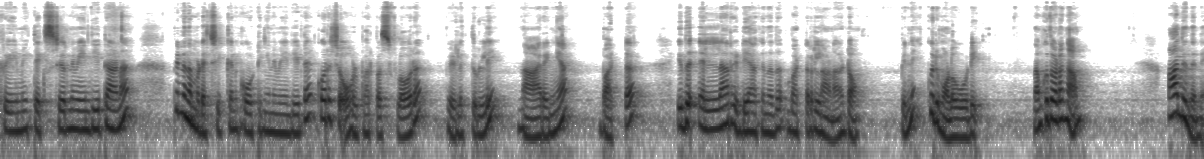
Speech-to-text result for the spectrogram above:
ക്രീമി ടെക്സ്ചറിന് വേണ്ടിയിട്ടാണ്. പിന്നെ നമ്മുടെ ചിക്കൻ കോട്ടിങ്ങിന് വേണ്ടിയിട്ട് കുറച്ച് ഓൾ പർപ്പസ് ഫ്ലോർ വെളുത്തുള്ളി നാരങ്ങ ബട്ടർ ഇത് എല്ലാം റെഡിയാക്കുന്നത് ബട്ടറിലാണ് കേട്ടോ. പിന്നെ കുരുമുളക് പൊടി. നമുക്ക് തുടങ്ങാം. ആദ്യം തന്നെ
